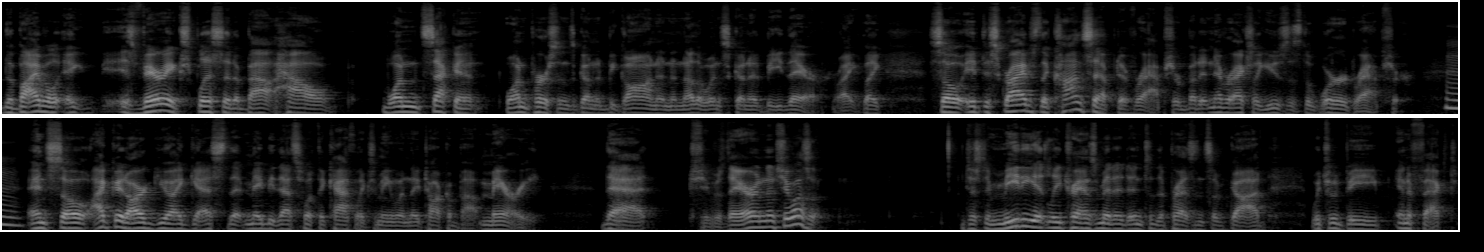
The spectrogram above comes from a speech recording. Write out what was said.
the Bible eh, is very explicit about how one second one person's going to be gone and another one's going to be there, right? Like, so it describes the concept of rapture, but it never actually uses the word rapture. Hmm. And so I could argue, I guess, that maybe that's what the Catholics mean when they talk about Mary, that she was there and then she wasn't just immediately transmitted into the presence of God, which would be, in effect,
